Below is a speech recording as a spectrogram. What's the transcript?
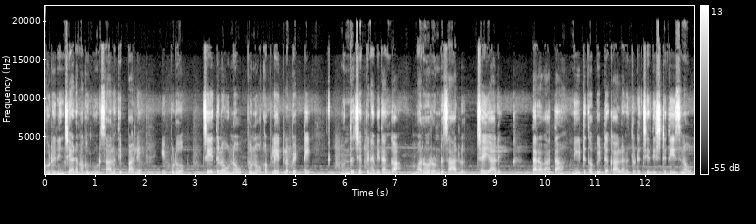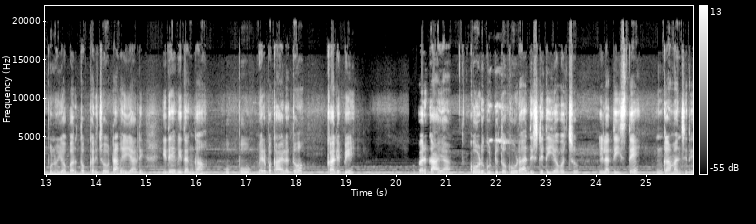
కుడి నుంచి ఎడమకు మూడు సార్లు తిప్పాలి. ఇప్పుడు చేతిలో ఉన్న ఉప్పును ఒక ప్లేట్లో పెట్టి ముందు చెప్పిన విధంగా మరో రెండుసార్లు చేయాలి. తర్వాత నీటితో బిడ్డ కాళ్ళను తుడిచి దిష్టి తీసిన ఉప్పును ఎవ్వరు తొక్కని చోట వేయాలి. ఇదే విధంగా ఉప్పు మిరపకాయలతో కలిపి కొబ్బరికాయ కోడిగుడ్డుతో కూడా దిష్టి తీయవచ్చు. ఇలా తీస్తే ఇంకా మంచిది.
